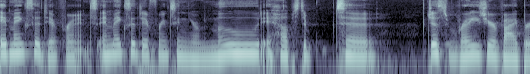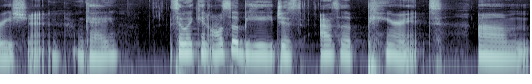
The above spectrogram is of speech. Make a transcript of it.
it makes a difference. It makes a difference in your mood. It helps to to just raise your vibration, okay? So it can also be just as a parent, um,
